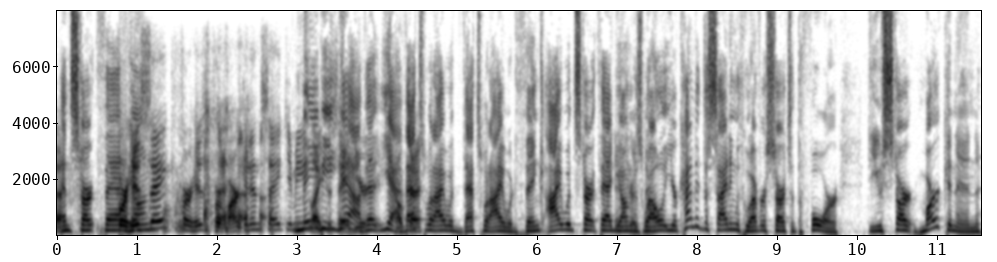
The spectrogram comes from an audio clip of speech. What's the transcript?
and start Thad for Young. his sake for his for Markkanen's sake you mean maybe like yeah that, yeah okay. that's what I would that's what I would think I would start Thad Young as well you're kind of deciding with whoever starts at the four do you start Markkanen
